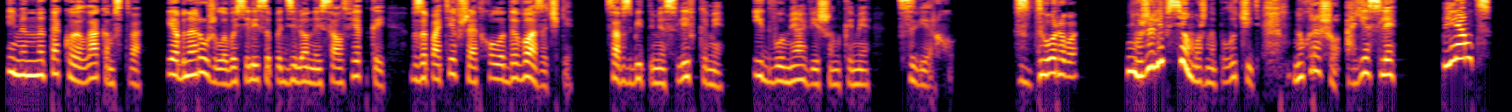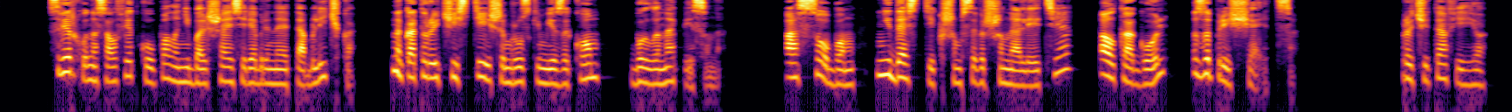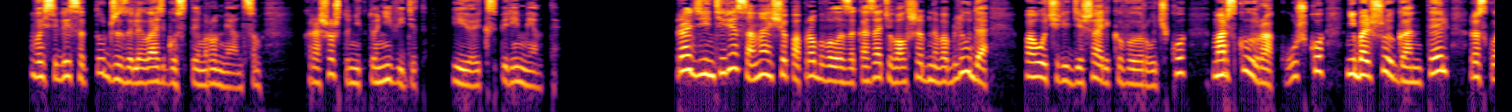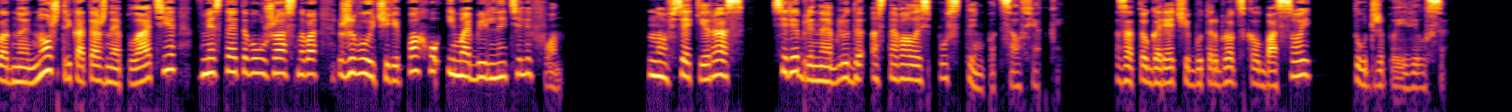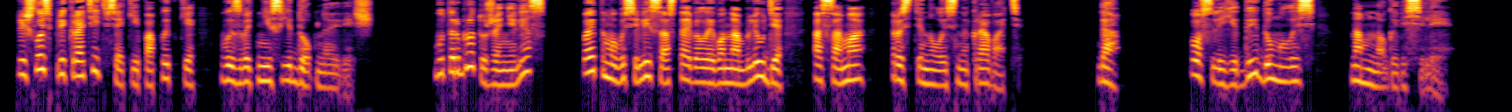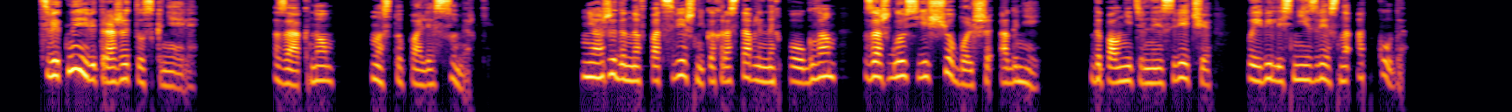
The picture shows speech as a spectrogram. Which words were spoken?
Именно такое лакомство и обнаружила Василиса под зеленой салфеткой в запотевшей от холода вазочке со взбитыми сливками и двумя вишенками сверху. Здорово! Неужели все можно получить? Ну хорошо, а если... Лямц! Сверху на салфетку упала небольшая серебряная табличка, на которой чистейшим русским языком было написано «Особам, не достигшим совершеннолетия, алкоголь запрещается». Прочитав ее, Василиса тут же залилась густым румянцем. Хорошо, что никто не видит ее эксперименты. Ради интереса она еще попробовала заказать у волшебного блюда по очереди шариковую ручку, морскую ракушку, небольшую гантель, раскладной нож, трикотажное платье, вместо этого ужасного, живую черепаху и мобильный телефон. Но всякий раз серебряное блюдо оставалось пустым под салфеткой. Зато горячий бутерброд с колбасой тут же появился. Пришлось прекратить всякие попытки вызвать несъедобную вещь. Бутерброд уже не лез, поэтому Василиса оставила его на блюде, а сама растянулась на кровати. Да, после еды думалось намного веселее. Цветные витражи тускнели. За окном наступали сумерки. Неожиданно в подсвечниках, расставленных по углам, зажглось еще больше огней. Дополнительные свечи появились неизвестно откуда.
